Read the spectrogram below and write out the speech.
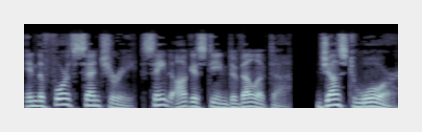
In the 4th century, St. Augustine developed a «just war»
